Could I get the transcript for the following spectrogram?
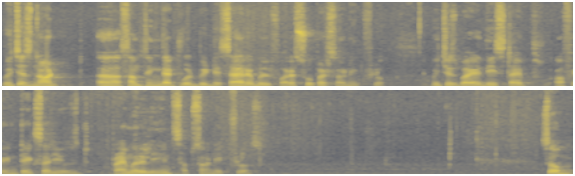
which is not uh, something that would be desirable for a supersonic flow which is why these types of intakes are used primarily in subsonic flows. So,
